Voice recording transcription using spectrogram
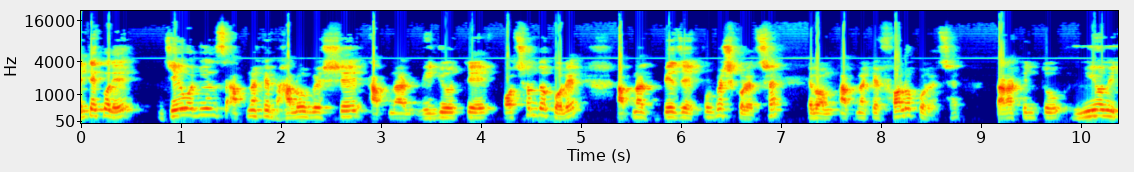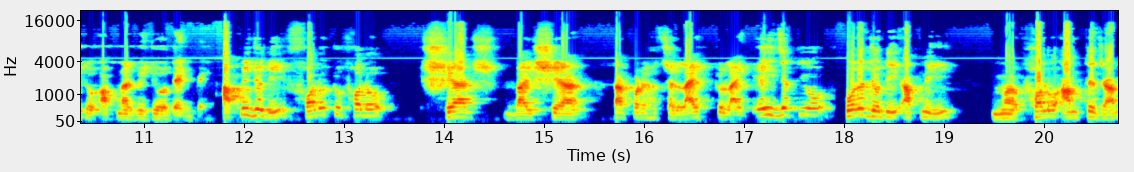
এতে করে যে অডিয়েন্স আপনাকে ভালোবেসে আপনার ভিডিওতে পছন্দ করে, আপনার পেজে প্রবেশ করেছে এবং আপনাকে ফলো করেছে, তারা কিন্তু নিয়মিত আপনার ভিডিও দেখবে। আপনি যদি follow to follow share by share তারপরে হচ্ছে লাইক টু লাইক এই জাতীয় করে যদি আপনি ফলো আনতে যান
